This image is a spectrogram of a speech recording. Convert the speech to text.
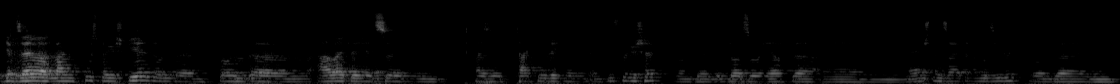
Ich habe selber lang Fußball gespielt und, ähm, und ähm, arbeite jetzt ähm, also tagtäglich im, im Fußballgeschäft und äh, bin dort so eher auf der ähm, Managementseite angesiedelt und ähm,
